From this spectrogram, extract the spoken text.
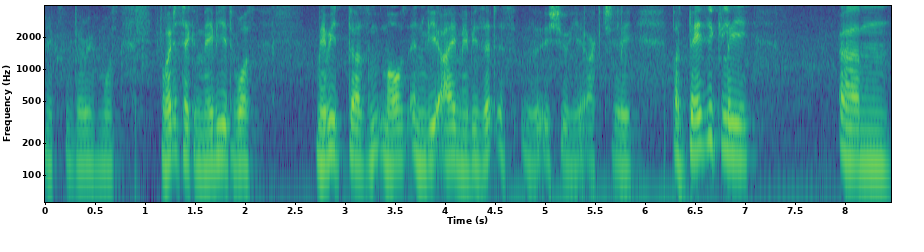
make the very most. Wait a second, maybe it was, maybe it does mouse NVI, maybe that is the issue here actually. But basically, um,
